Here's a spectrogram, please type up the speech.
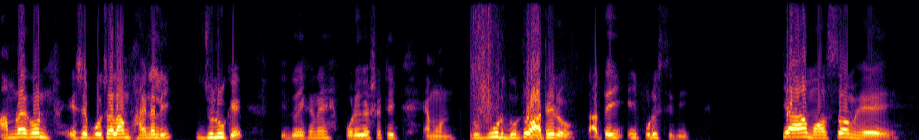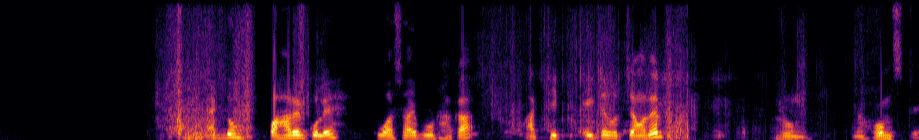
আমরা এখন এসে পৌঁছালাম ফাইনালি জুলুকে, কিন্তু এখানে পরিবেশটা ঠিক এমন। দুপুর দুটো আঠেরো, তাতেই এই পরিস্থিতি। ক্যা মৌসম হে? একদম পাহাড়ের কোলে, কুয়াশায় পুরো ঢাকা। আর ঠিক এইটা হচ্ছে আমাদের রুম হোমস্টে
